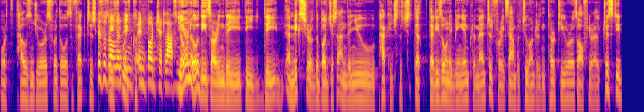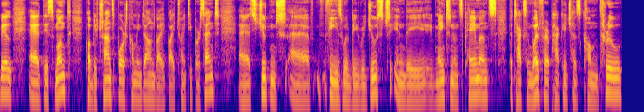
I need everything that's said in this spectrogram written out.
worth 1,000 euros for those affected. This was we've, all in, in, in, budget last no, year? No, no, these are in the, the, the a mixture of the budget and the new package that, that, that is only being implemented. For example, 230 euros off your electricity bill uh, this month. Public transport coming down by, by 20%. Uh, student uh, fees will be reduced in the maintenance payments. The tax and welfare package has come through.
